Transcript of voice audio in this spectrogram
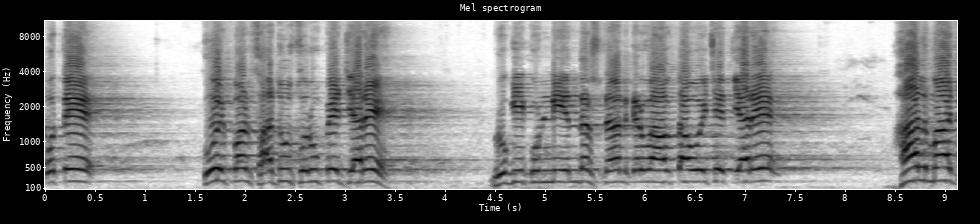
પોતે કોઈ પણ સાધુ સ્વરૂપે જ્યારે મૃગી કુંડની અંદર સ્નાન કરવા આવતા હોય છે, ત્યારે હાલમાં જ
